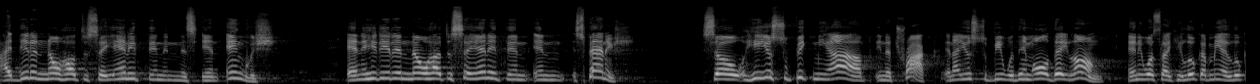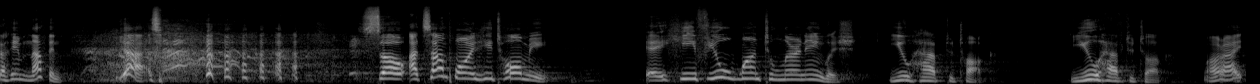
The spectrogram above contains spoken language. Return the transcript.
I didn't know how to say anything in, this, in English and he didn't know how to say anything in Spanish. So he used to pick me up in a truck, and I used to be with him all day long. And it was like he looked at me, I look at him, nothing. Yeah. so at some point, he told me, eh, if you want to learn English, you have to talk. You have to talk. All right?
